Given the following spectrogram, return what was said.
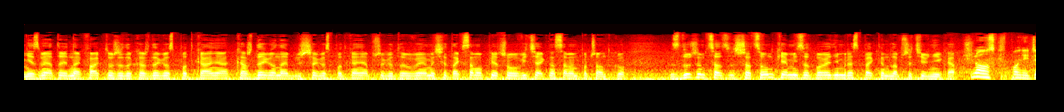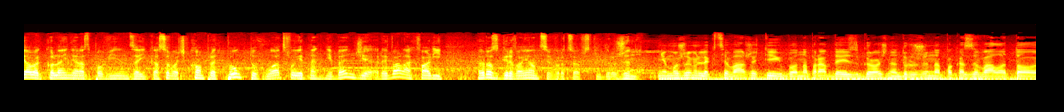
Nie zmienia to jednak faktu, że do każdego spotkania, każdego najbliższego spotkania przygotowujemy się tak samo pieczołowicie jak na samym początku. Z dużym szacunkiem i z odpowiednim respektem dla przeciwnika. Śląsk w poniedziałek kolejny raz powinien zainkasować komplet punktów. Łatwo jednak nie będzie. Rywala chwali rozgrywający wrocławski drużyny. Nie możemy lekceważyć ich, bo naprawdę jest groźna drużyna, pokazywała to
